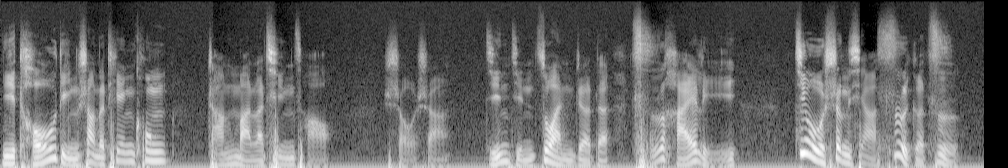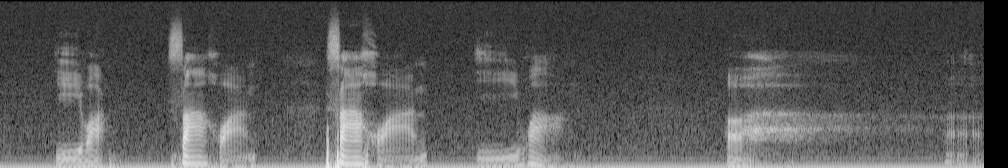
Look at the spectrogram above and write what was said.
你头顶上的天空长满了青草，手上紧紧攥着的词海里，就剩下四个字：遗忘、撒谎、撒谎、遗忘。啊啊！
